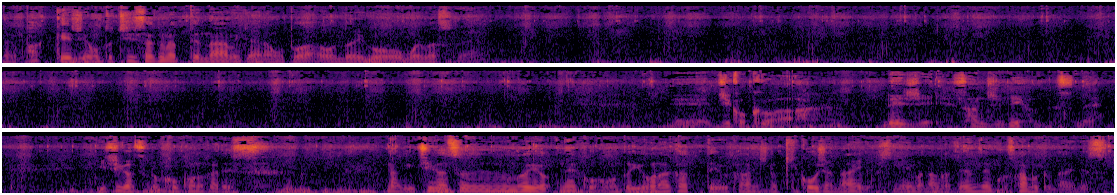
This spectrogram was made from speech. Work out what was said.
なんかパッケージほんと小さくなってんなみたいなことは本当にこう思いますね。えー、時刻は0時32分ですね。1月の9日です。なんか1月のよ、ね、こう本当夜中っていう感じの気候じゃないですね。今なんか全然こう寒くないです。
